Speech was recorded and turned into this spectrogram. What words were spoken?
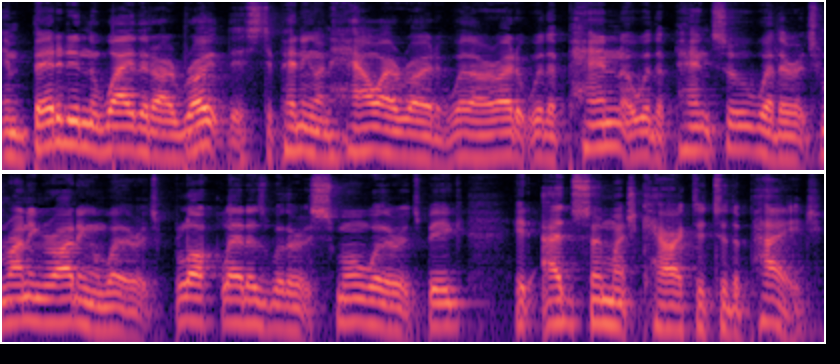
embedded in the way that I wrote this, depending on how I wrote it, whether I wrote it with a pen or with a pencil, whether it's running writing or whether it's block letters, whether it's small, whether it's big, it adds so much character to the page.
